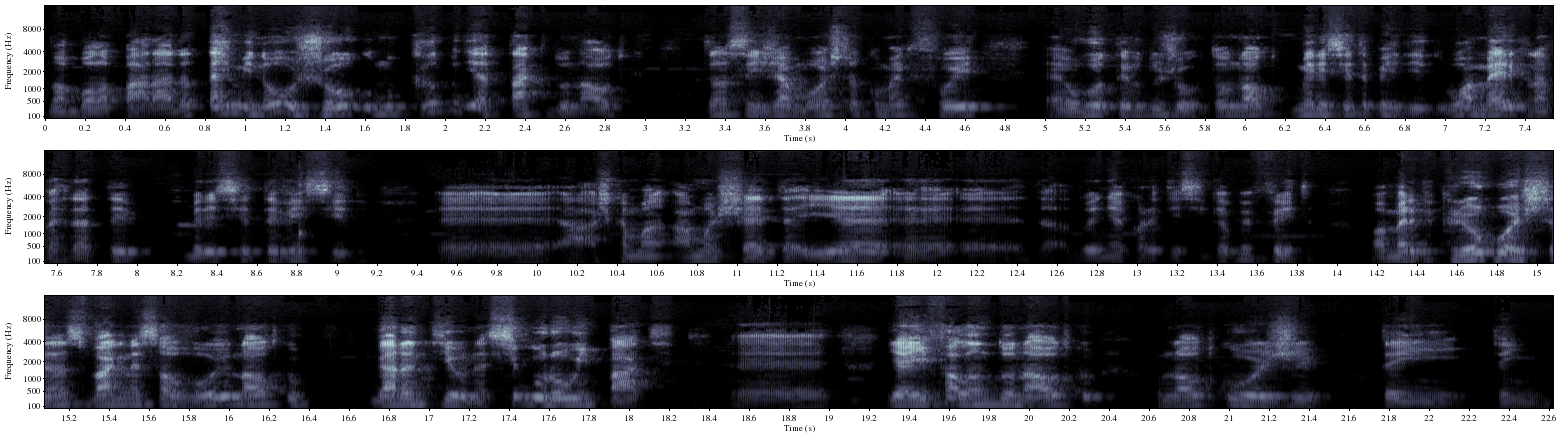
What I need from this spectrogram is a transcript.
numa bola parada, terminou o jogo no campo de ataque do Náutico, então assim, já mostra como é que foi é, o roteiro do jogo. Então o Náutico merecia ter perdido, o América, na verdade, ter, merecia ter vencido. É, é, acho que a, a, manchete aí é, é, é do NE45 é perfeita. O América criou boas chances, Wagner salvou e o Náutico garantiu, né? Segurou o empate. E aí, falando do Náutico, o Náutico hoje tem, tem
